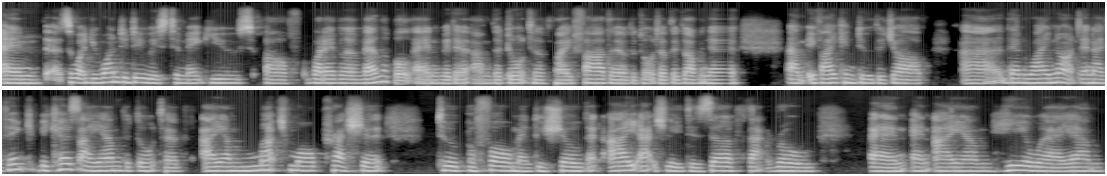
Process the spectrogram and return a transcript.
And uh, so, what you want to do is to make use of whatever available. And with I'm the daughter of my father, or the daughter of the governor, um, if I can do the job, uh, then why not? And I think because I am the daughter, I am much more pressured to perform and to show that I actually deserve that role and and I am here where I am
